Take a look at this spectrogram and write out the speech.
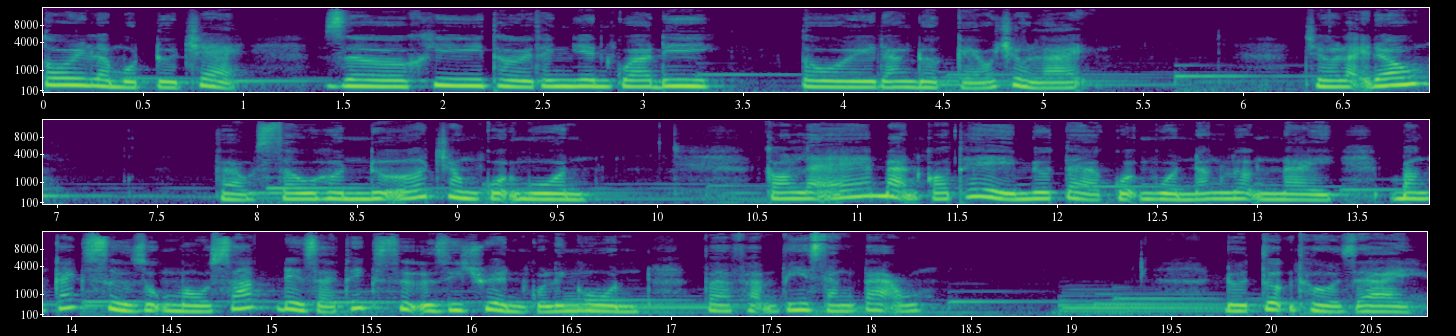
tôi là một đứa trẻ, giờ khi thời thanh niên qua đi, Tôi đang được kéo trở lại Trở lại đâu? Vào sâu hơn nữa trong cội nguồn Có lẽ bạn có thể miêu tả cội nguồn năng lượng này bằng cách sử dụng màu sắc để giải thích sự di chuyển của linh hồn và phạm vi sáng tạo. Đối tượng thở dài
